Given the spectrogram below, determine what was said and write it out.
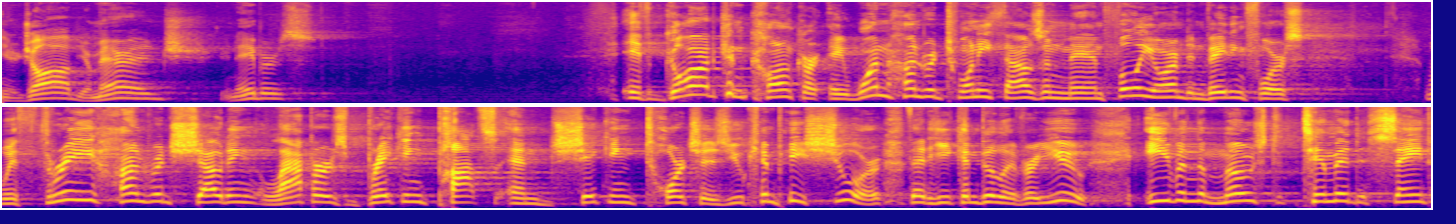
Your job, your marriage, your neighbors. If God can conquer a 120,000 man, fully armed invading force with 300 shouting lappers, breaking pots, and shaking torches, you can be sure that He can deliver you. Even the most timid saint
